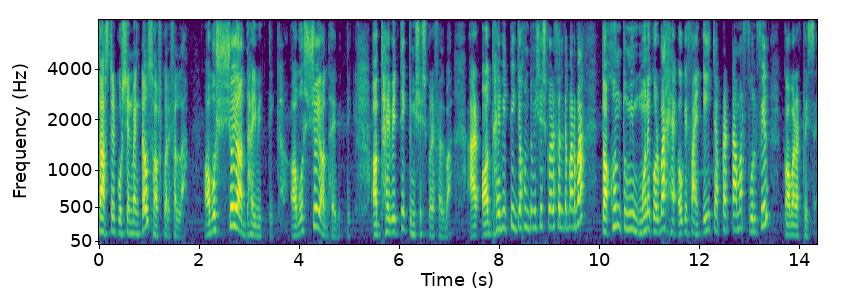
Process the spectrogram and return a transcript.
সাস্টের কোশ্চেন ব্যাংকটাও সলভ করে ফেললা। অবশ্যই অধ্যায় ভিত্তিক অবশ্যই অধ্যায় ভিত্তিক অধ্যায় ভিত্তিক তুমি শেষ করে ফেলবা। আর অধ্যায় ভিত্তিক যখন তুমি শেষ করে ফেলতে পারবা, তখন তুমি মনে করবা হ্যাঁ ওকে ফাইন এই চ্যাপ্টারটা আমার ফুলফিল কভার আপ হয়েছে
